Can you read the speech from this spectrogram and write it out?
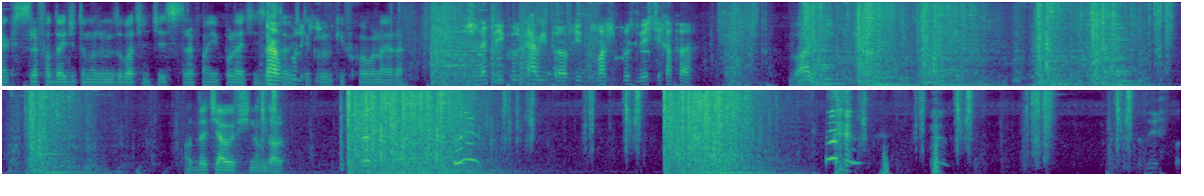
Jak strefa dojdzie, to możemy zobaczyć gdzie jest strefa i polecieć, Mam zostawić te kulki. kulki w cholerę. Może lepiej kulkami profi, bo masz plus 200 HP. Walić. Odleciały w siną dal. To jest to.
